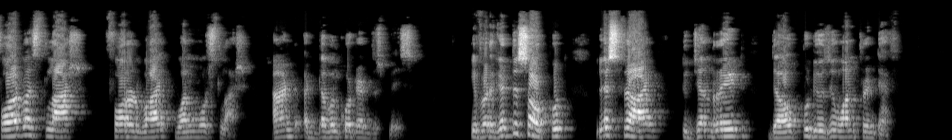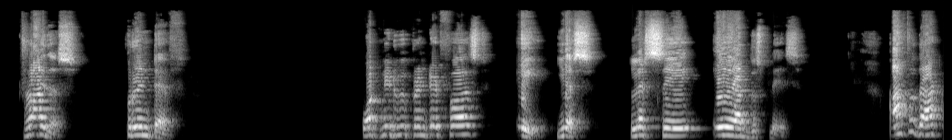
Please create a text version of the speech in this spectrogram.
forward slash followed by one more slash and a double quote at this place. If I get this output, let's try to generate the output using one printf. Try this. Printf. What need to be printed first? A. Yes. Let's say A at this place. After that,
